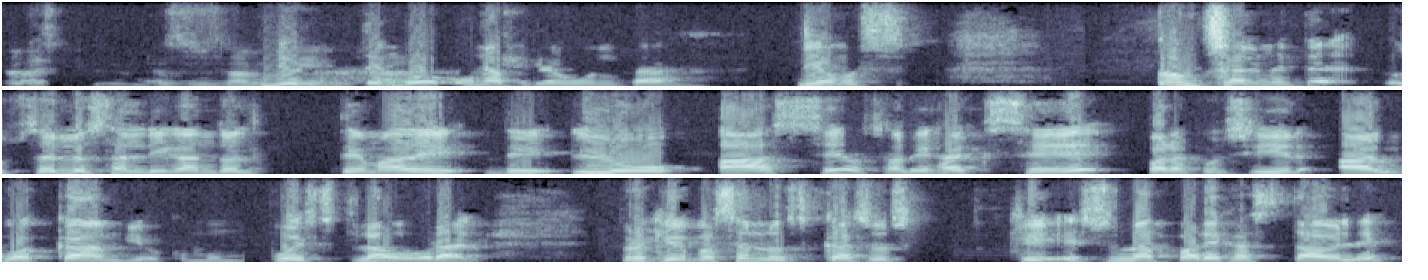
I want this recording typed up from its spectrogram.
violación. Eso es algo Yo que, o tengo una pregunta. Digamos, usualmente ustedes lo están ligando al tema de, de lo hace, o sea, deja accede para conseguir algo a cambio, como un puesto laboral. Pero ¿qué pasa en los casos que es una pareja estable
